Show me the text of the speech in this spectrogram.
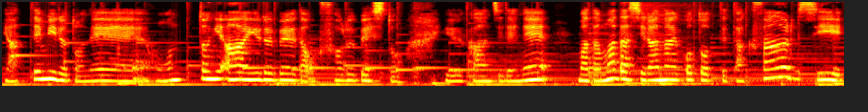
やってみるとね本当にアーユルベーダ恐るべしという感じでねまだまだ知らないことってたくさんあるし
